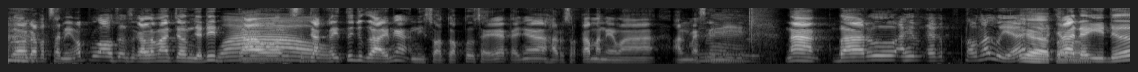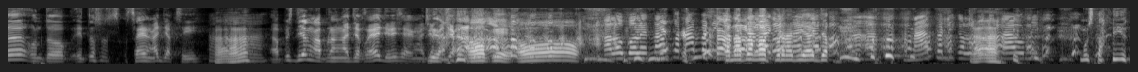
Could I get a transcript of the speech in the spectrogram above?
oh, dapat standing applause dan segala macam jadi Wow. nah, sejak itu juga ini nih suatu waktu saya kayaknya harus rekaman ya sama Unmesh Hmm. ini nah baru akhir eh, tahun lalu ya Iya, kira-kira tahun ada lalu. ide untuk itu saya ngajak sih Ah, Tapi dia nggak pernah ngajak saya jadi saya ngajak Iya. Oke, oh. Kalau boleh tahu kenapa nih? Kenapa nggak pernah diajak? Ah, ah. Kenapa nih kalau Ah, boleh ah. tahu nih? Mustahil.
